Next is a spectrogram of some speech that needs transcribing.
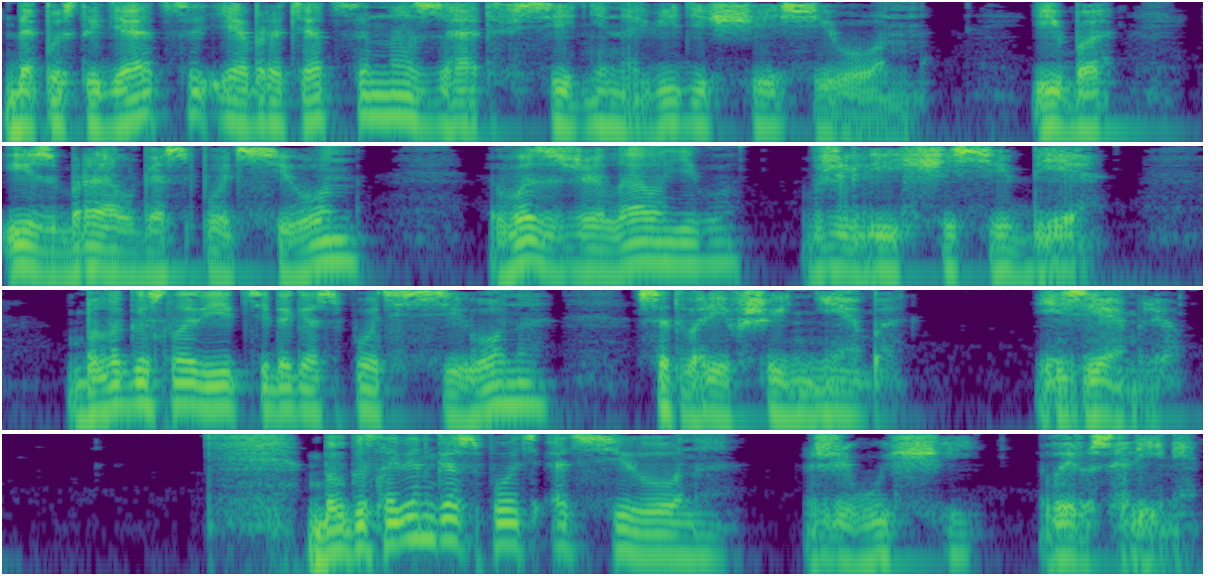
Да постыдятся и обратятся назад все ненавидящие Сион. Ибо избрал Господь Сион, возжелал его в жилище себе. Благословит тебя Господь Сиона, сотворивший небо и землю. Благословен Господь от Сиона, живущий в Иерусалиме.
